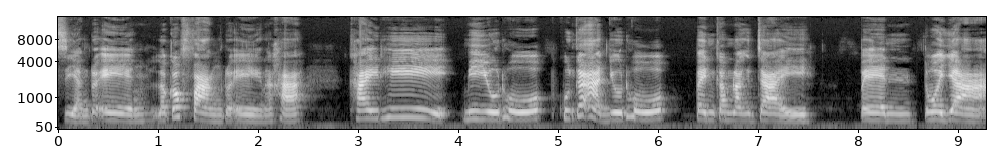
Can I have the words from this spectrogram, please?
เสียงตัวเอง แล้วก็ฟังตัวเองนะคะ ใครที่มี YouTube คุณก็อัด YouTube เป็นกำลังใจเป็นตัวอย่าง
